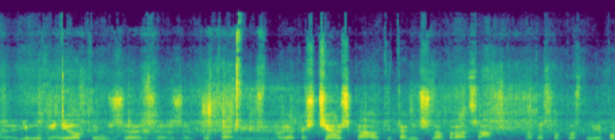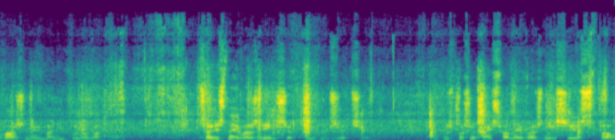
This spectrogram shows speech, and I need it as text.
E, I mówienie o tym, że, że, że tutaj no, jakaś ciężka, tytaniczna praca, no to jest po prostu niepoważne i manipulowanie. Co jest najważniejsze w tym budżecie? Otóż proszę Państwa, najważniejsze jest to,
